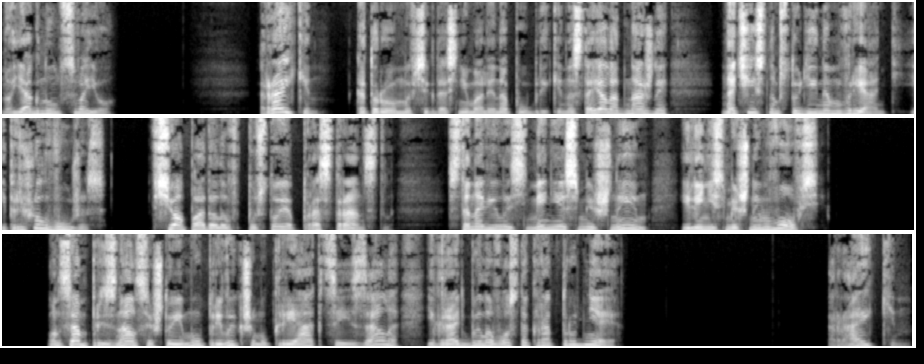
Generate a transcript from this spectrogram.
Но я гнул свое. Райкин которого мы всегда снимали на публике, настоял однажды на чистом студийном варианте и пришел в ужас. Все падало в пустое пространство, становилось менее смешным или не смешным вовсе. Он сам признался, что ему, привыкшему к реакции зала, играть было в крат труднее. Райкин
